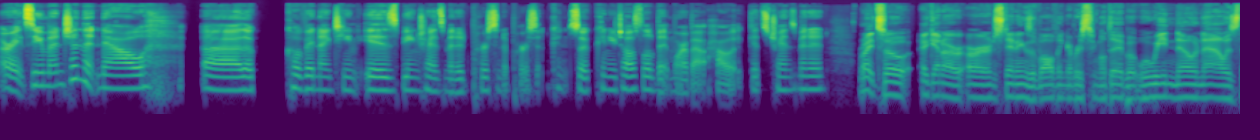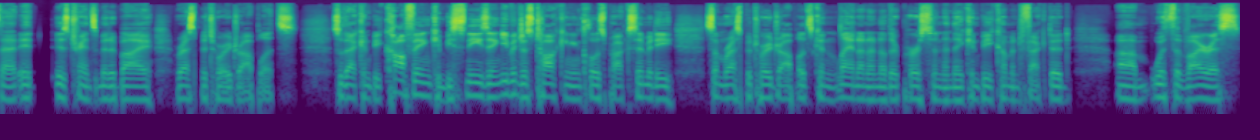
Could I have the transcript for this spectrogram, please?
All right. So you mentioned that now uh, the COVID 19 is being transmitted person to person. Can, so can you tell us a little bit more about how it gets transmitted? Right. So again, our, our understanding is evolving every single day, but what we know now is that it is transmitted by respiratory droplets. So that can be coughing, can be sneezing, even just talking in close proximity. Some respiratory droplets can land on another person and they can become infected um, with the virus.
